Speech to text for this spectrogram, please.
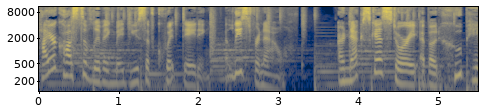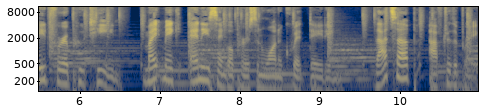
Higher costs of living made Yusuf quit dating, at least for now. Our next guest story about who paid for a poutine might make any single person want to quit dating. That's up after the break.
